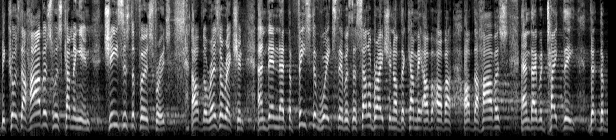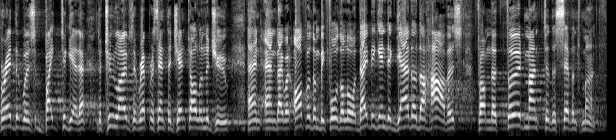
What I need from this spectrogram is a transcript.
because the harvest was coming in, Jesus the first fruits of the resurrection. And then at the Feast of Weeks, there was the celebration of the coming of, of, uh, of the harvest. And they would take the, the, the bread that was baked together, the two loaves that represent the Gentile and the Jew, and, and they would offer them before the Lord. They begin to gather the harvest from the third month to the seventh month.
